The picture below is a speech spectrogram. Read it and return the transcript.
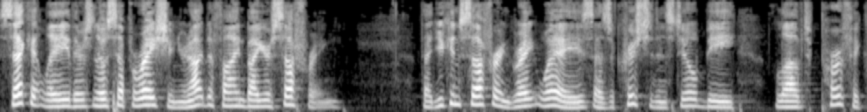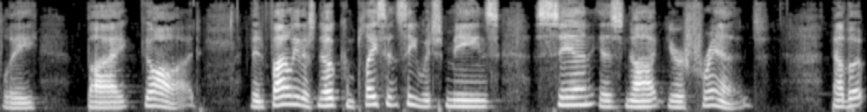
Secondly, there's no separation. You're not defined by your suffering. That you can suffer in great ways as a Christian and still be loved perfectly by God. Then finally, there's no complacency, which means sin is not your friend. Now, the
